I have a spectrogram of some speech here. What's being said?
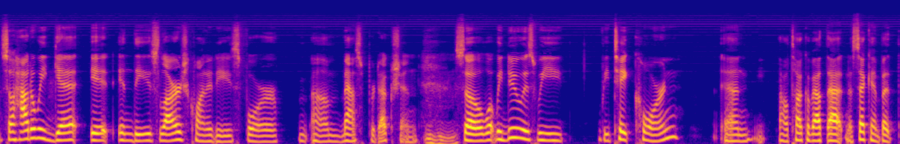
so how do we get it in these large quantities for um, mass production? So what we do is we we take corn, and I'll talk about that in a second. But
